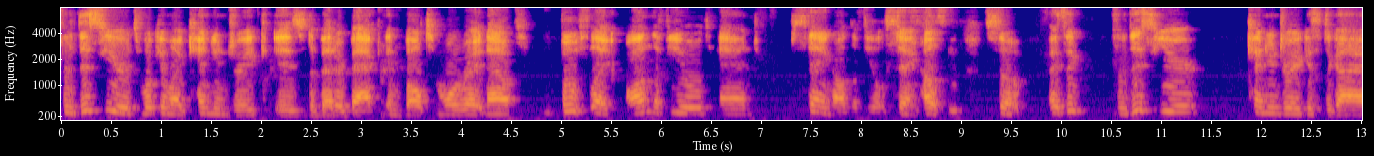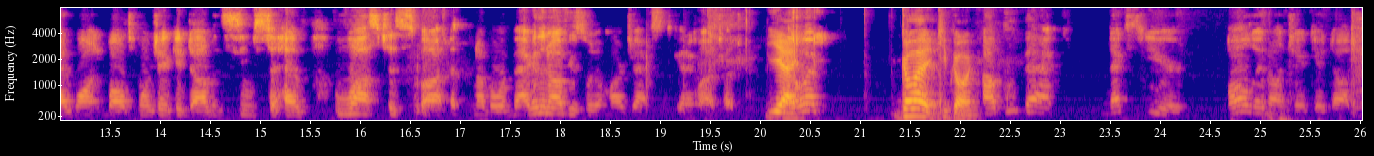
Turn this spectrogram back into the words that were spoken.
for this year, it's looking like Kenyan Drake is the better back in Baltimore right now, both like on the field and staying on the field, staying healthy. So I think for this year, Kenyan Drake is the guy I want in Baltimore. J.K. Dobbins seems to have lost his spot at the number one back. And then obviously Lamar Jackson's getting a lot of touch. Yeah. However, Go ahead. Keep going. I'll be back next year all in on J.K. Dobbins.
